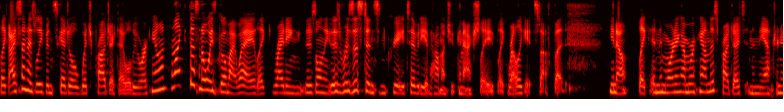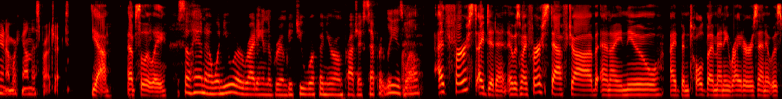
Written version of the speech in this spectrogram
Like I sometimes will even schedule which project I will be working on, and like it doesn't always go my way. Like writing, there's only there's resistance and creativity of how much you can actually like relegate stuff, but. You know, like in the morning I'm working on this project, and in the afternoon I'm working on this project. Yeah. Absolutely. So, Hannah, when you were writing in the room, did you work on your own projects separately as well? At first, I didn't. It was my first staff job, and I knew I'd been told by many writers, and it was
